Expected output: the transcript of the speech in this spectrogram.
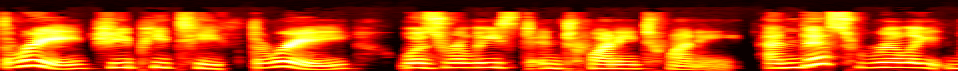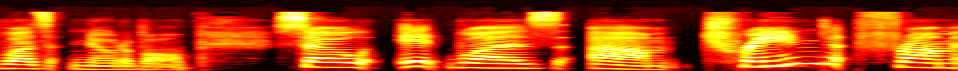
3, GPT 3, was released in 2020. And this really was notable. So, it was um, trained from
